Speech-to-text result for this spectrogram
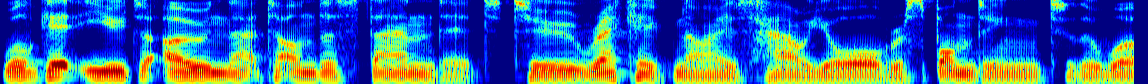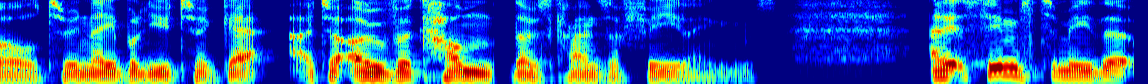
will get you to own that, to understand it, to recognize how you're responding to the world, to enable you to get to overcome those kinds of feelings. And it seems to me that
